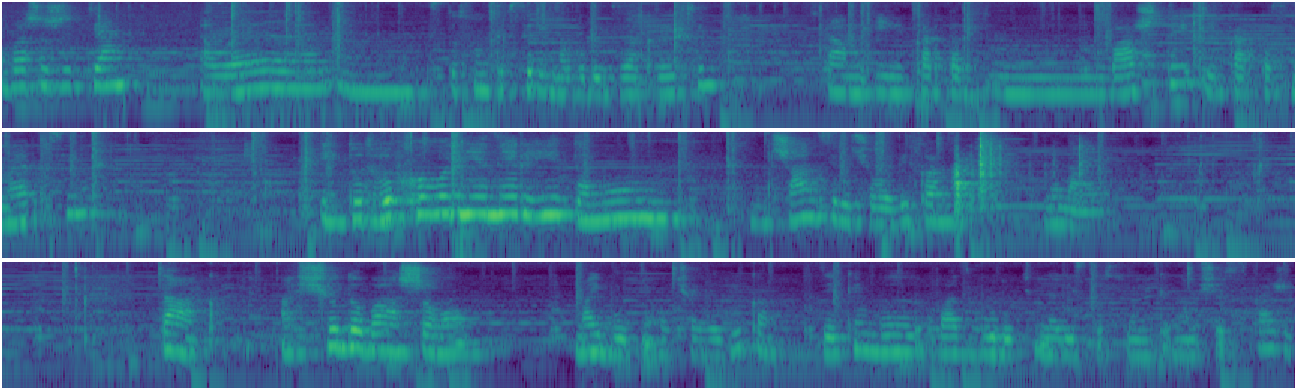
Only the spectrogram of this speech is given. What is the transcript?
ваше життя, але стосунки все рівно будуть закриті. Там і карта башти, і карта смерті. І тут ви в холодній енергії, тому шансів у чоловіка немає. Так, а щодо вашого майбутнього чоловіка, з яким ви, у вас будуть нові стосунки, нам щось скажуть?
